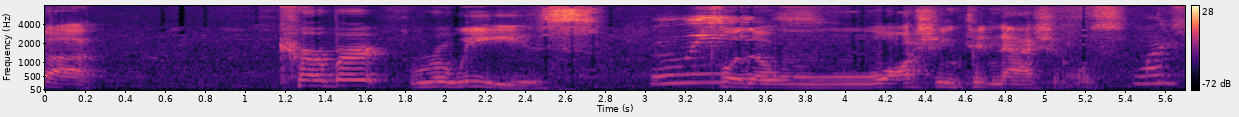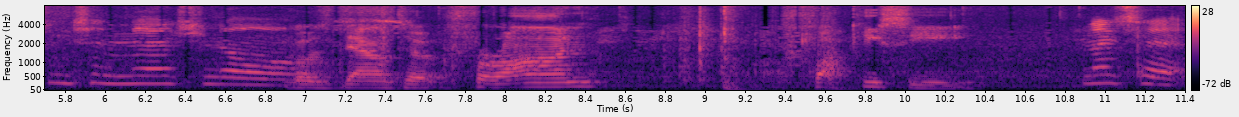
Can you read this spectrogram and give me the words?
Uh, Keibert Ruiz Ruiz. for the Washington Nationals. Washington Nationals. Goes down to Ferran Fakisi. Nice hit.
